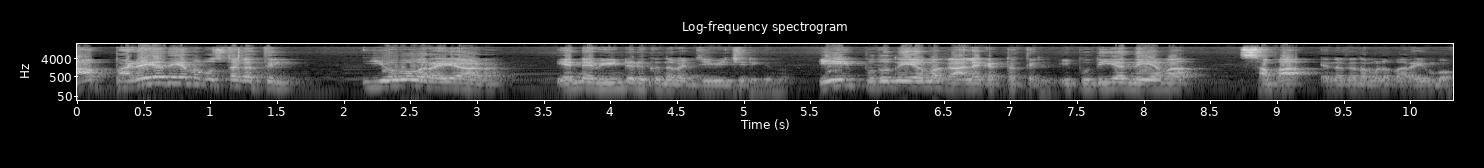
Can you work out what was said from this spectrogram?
ആ പഴയ നിയമ പുസ്തകത്തിൽ യോബ് പറയുകയാണ് എന്നെ വീണ്ടെടുക്കുന്നവൻ ജീവിച്ചിരിക്കുന്നു. ഈ പുതുനിയമ കാലഘട്ടത്തിൽ ഈ പുതിയ നിയമ സഭ എന്നൊക്കെ നമ്മൾ പറയുമ്പോൾ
